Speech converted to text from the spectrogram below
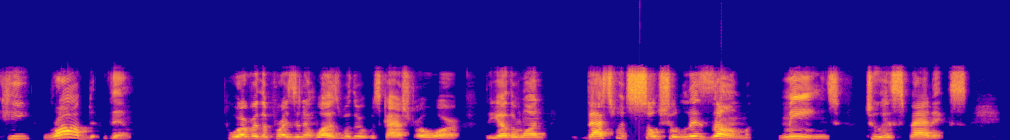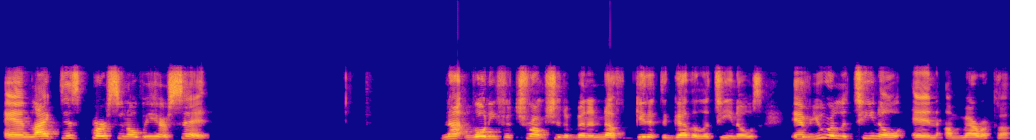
he robbed them. Whoever the president was, whether it was Castro or the other one, that's what socialism means to Hispanics. And like this person over here said, not voting for Trump should have been enough. Get it together, Latinos. If you're a Latino in America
